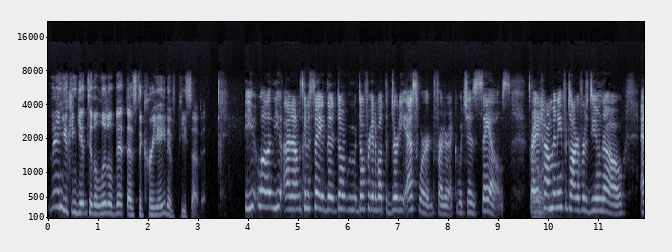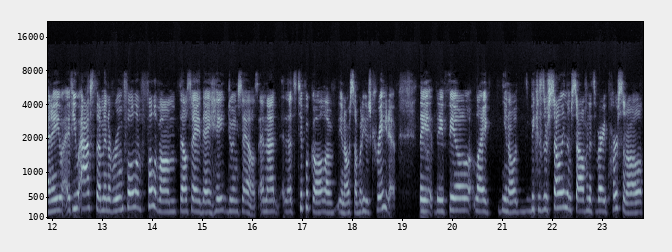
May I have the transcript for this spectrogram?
then you can get to the little bit that's the creative piece of it. You, well, you, and I was going to say that don't don't forget about the dirty S word, Frederick, which is sales, right? Oh. How many photographers do you know? And if you ask them in a room full of full of them, they'll say they hate doing sales, and that that's typical of you know somebody who's creative. They they feel like you know because they're selling themselves and it's very personal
